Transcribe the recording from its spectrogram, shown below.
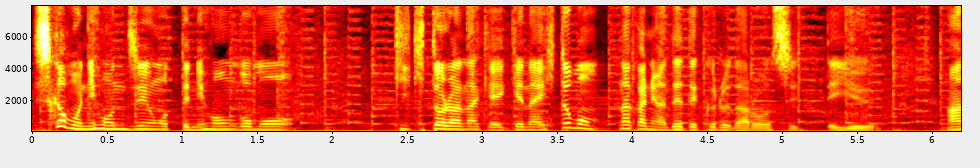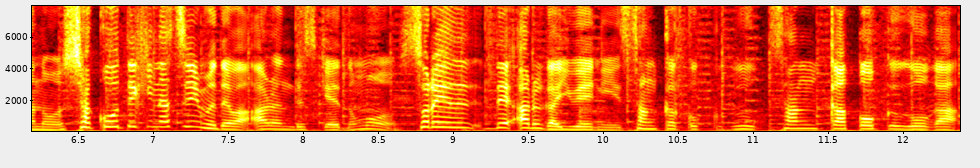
しかも日本人をって日本語も聞き取らなきゃいけない人も中には出てくるだろうしっていう。あの社交的なチームではあるんですけれどもそれであるがゆえに3カ国 ,3 カ国語が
